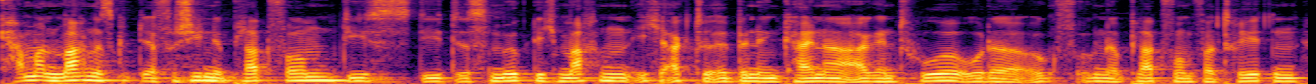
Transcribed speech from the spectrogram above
Kann man machen. Es gibt ja verschiedene Plattformen, die das möglich machen. Ich aktuell bin in keiner Agentur oder auf irgendeiner Plattform vertreten.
